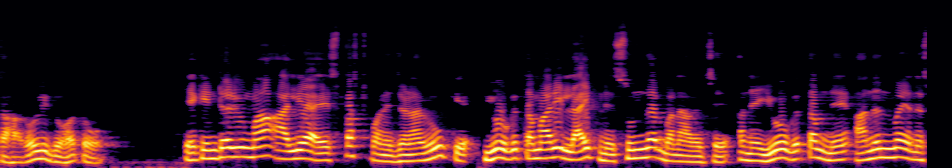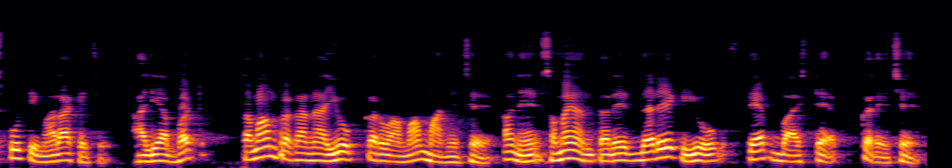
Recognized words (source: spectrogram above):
સહારો લીધો હતો. એક ઇન્ટરવ્યૂમાં આલિયાએ સ્પષ્ટપણે જણાવ્યું કે યોગ તમારી લાઈફને સુંદર બનાવે છે અને યોગ તમને આનંદમય અને સ્ફૂર્તિમાં રાખે છે. આલિયા ભટ્ટ, તમામ પ્રકારના યોગ કરવામાં માને છે અને સમયાંતરે દરેક યોગ સ્ટેપ બાય સ્ટેપ કરે છે.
